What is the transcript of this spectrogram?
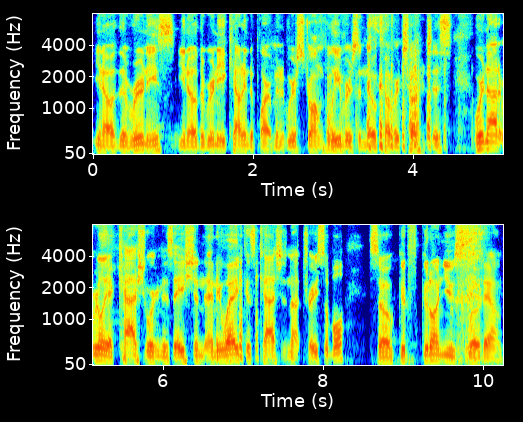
you know, the Roonies, you know, the Rooney accounting department, we're strong believers in no cover charges. We're not really a cash organization anyway, because cash is not traceable. So good, good on you. Slow down.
